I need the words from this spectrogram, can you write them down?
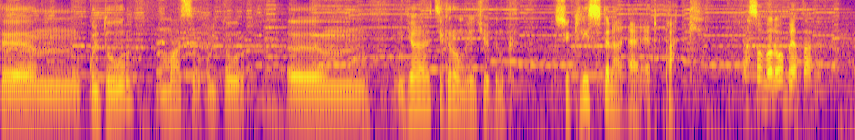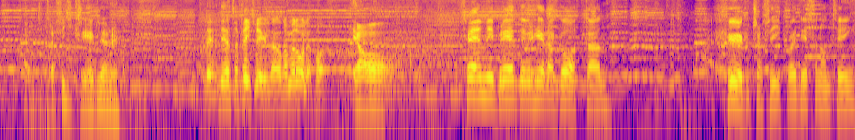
det är mm, kultur, massor kultur. Ehm, jag tycker om Linköping. Cyklisterna är ett pack. Alltså vadå? Berätta. Här är inte trafikregler. Det, det är trafikreglerna de är dåliga på. Ja, fem i bredd över hela gatan. Högertrafik, vad är det för någonting?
